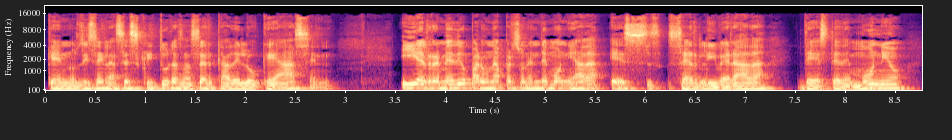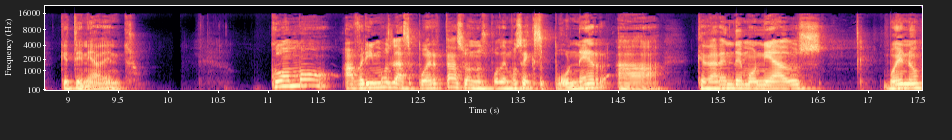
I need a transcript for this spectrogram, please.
qué nos dicen las escrituras acerca de lo que hacen. Y el remedio para una persona endemoniada es ser liberada de este demonio que tiene adentro. ¿Cómo abrimos las puertas o nos podemos exponer a quedar endemoniados? Bueno,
